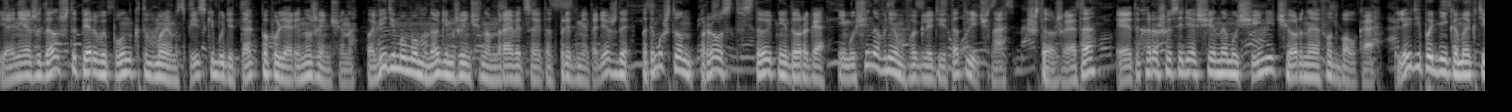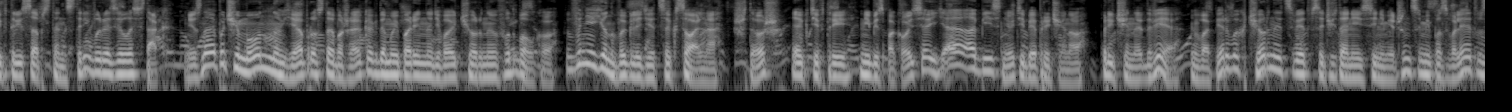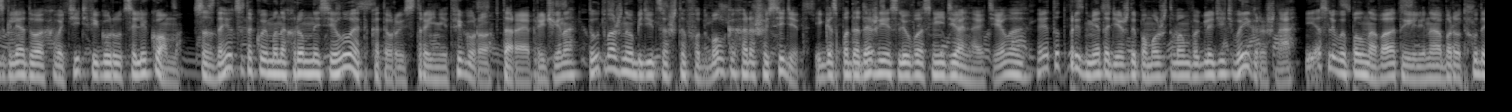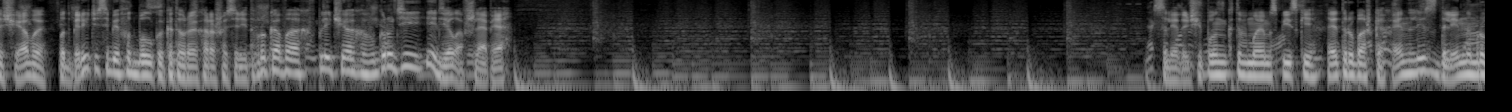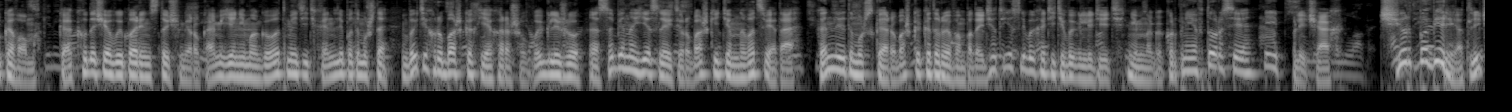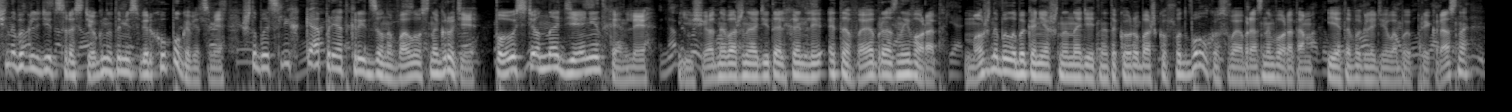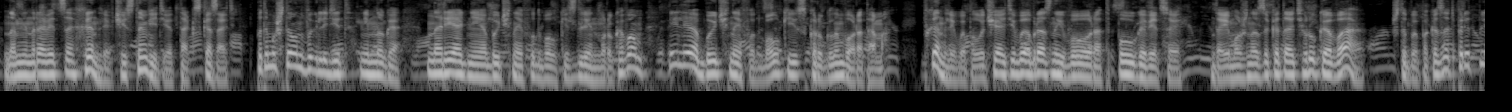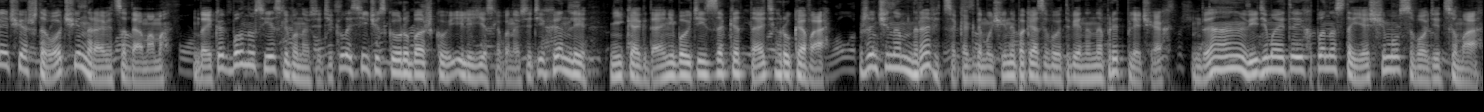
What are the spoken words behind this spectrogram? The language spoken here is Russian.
Я не ожидал, что первый пункт в моем списке будет так популярен у женщин. По-видимому, многим женщинам нравится этот предмет одежды, потому что он прост, стоит недорого, и мужчина в нем выглядит отлично. Что же это? Это хорошо сидящая на мужчине черная футболка. Леди под ником Active 3 Substance 3 выразилась так. Не знаю почему, но я просто обожаю, когда мой парень надевает черную футболку. В ней он выглядит сексуально. Что ж, Active 3, не беспокойся, я объясню тебе причину. Причины две. Во-первых, черный цвет в сочетании с синими джинсами позволяет взгляду охватить фигуру целиком. Создается такой монохромный силуэт, который стройнит фигуру. Вторая причина. Тут важно убедиться, что футболка хорошо сидит. И господа, даже если у вас не идеальное тело, этот предмет одежды поможет вам выглядеть выигрышно. Если вы полноваты или наоборот худощавы, подберите себе футболку, которая хорошо сидит в рукавах, в плечах, в груди и дело в шляпе. Следующий пункт в моем списке – это рубашка Хенли с длинным рукавом. Как худощавый парень с точными руками, я не могу отметить Хенли, потому что в этих рубашках я хорошо выгляжу, особенно если эти рубашки темного цвета. Хенли – это мужская рубашка, которая вам подойдет, если вы хотите выглядеть немного крупнее в торсе и плечах. Черт побери, отлично выглядит с расстегнутыми сверху пуговицами, чтобы слегка приоткрыть зону волос на груди. Пусть он наденет Хенли. Еще одна важная деталь Хенли – это V-образный ворот. Можно было бы, конечно, надеть на такую рубашку футболку с V-образным воротом, и это выглядело бы прекрасно, но мне нравится Хенли в чистом виде, так сказать, потому что он выглядит немного наряднее обычной футболки с длинным рукавом или обычной футболки с круглым воротом. В Хенли вы получаете V-образный ворот, пуговицы, да и можно закатать рукава, чтобы показать предплечье, что очень нравится дамам. Да и как бонус, если вы носите классическую рубашку или если вы носите Хенли, никогда не бойтесь закатать рукава. Женщинам нравится, когда мужчины показывают вены на предплечьях. Да, видимо, это их по-настоящему сводит с ума.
